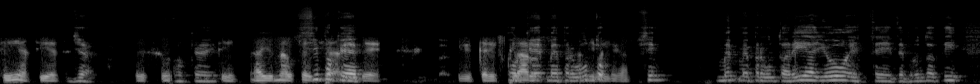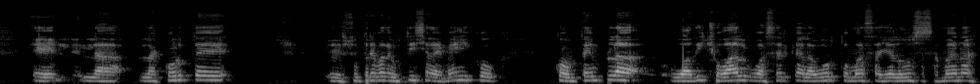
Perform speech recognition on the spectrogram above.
Sí, así es. Ya. Sí, hay una ausencia de claros. Me pregunto, sí, me, me, preguntaría yo, este, te pregunto a ti, eh, la, la Corte eh, Suprema de Justicia de México contempla o ha dicho algo acerca del aborto más allá de las 12 semanas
